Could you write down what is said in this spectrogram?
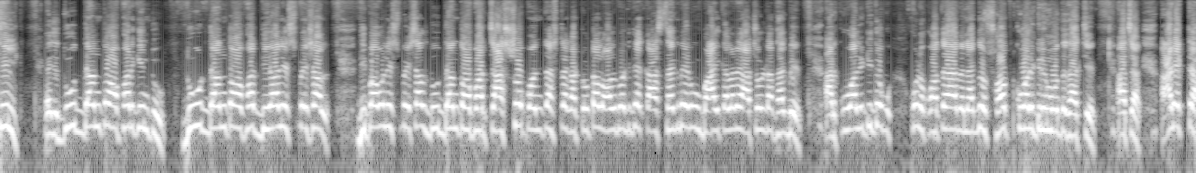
সিল্ক এই যে দুর্দান্ত অফার কিন্তু, দুর্দান্ত offer Diwali special Deepavali special দুর্দান্ত অফার চারশো পঞ্চাশ টাকা টোটাল অলবডিতে কাজ থাকবে এবং বাই কালারের আঁচলটা থাকবে। আর কোয়ালিটি তো কোনো কথা হবে না, একদম সফট কোয়ালিটির মধ্যে থাকছে। আচ্ছা আরেকটা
